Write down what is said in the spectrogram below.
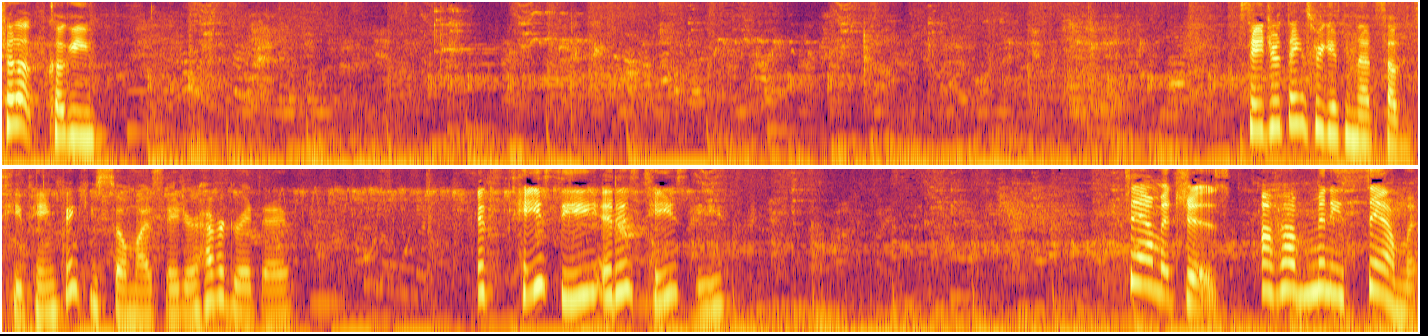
Shut up, Cookie. Sager, thanks for giving that sub to T-Pink. Thank you so much, Sager. Have a great day. It's tasty. It is tasty. Sandwiches. I have mini sandwich.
